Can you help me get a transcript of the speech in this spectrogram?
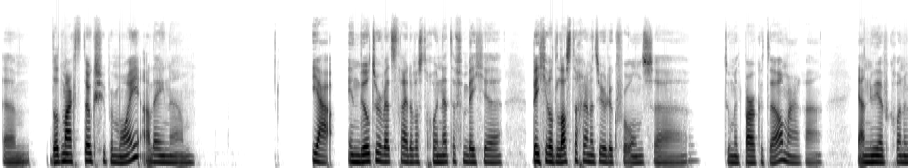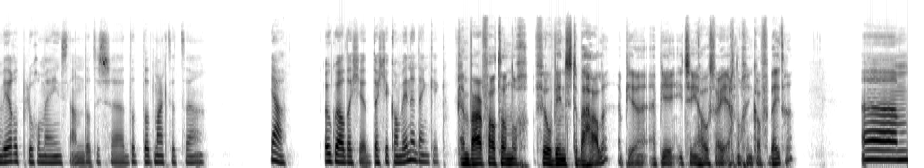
ehm, dat maakt het ook super mooi. Alleen, ja, in wildtourwedstrijden was het gewoon net even een beetje, beetje wat lastiger natuurlijk voor ons eh, toen met Parketal. Maar eh, ja, nu heb ik gewoon een wereldploeg om me heen staan. Dat, is, eh, dat, dat maakt het, ja, ook wel dat je, dat je kan winnen, denk ik. En waar valt dan nog veel winst te behalen? Heb je, heb je iets in je hoofd waar je echt nog in kan verbeteren? Ehm,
